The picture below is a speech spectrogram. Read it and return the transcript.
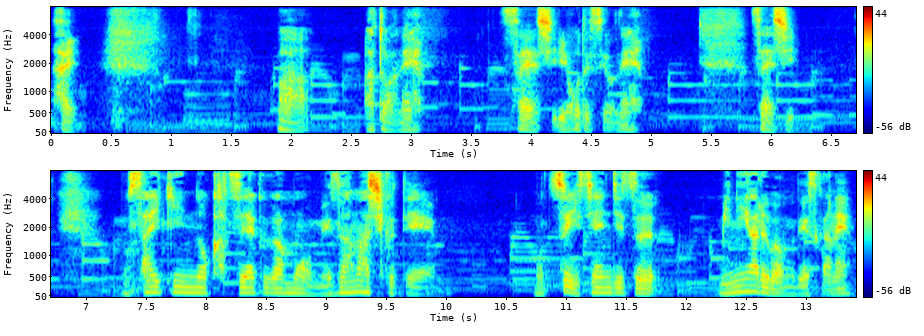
はい。まあ、あとはね、さやしりほですよね。さやし。もう最近の活躍がもう目覚ましくて、もうつい先日、ミニアルバムですかね。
